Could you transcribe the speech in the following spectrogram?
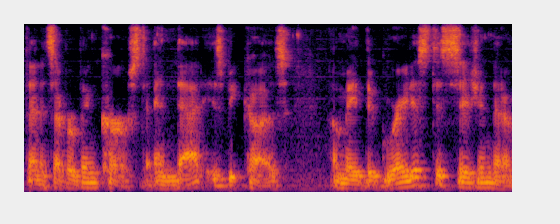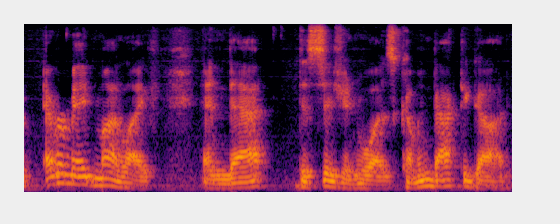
than it's ever been cursed. And that is because I made the greatest decision that I've ever made in my life. And that decision was coming back to God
